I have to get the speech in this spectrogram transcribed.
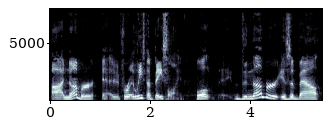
uh, number uh, for at least a baseline. Well, the number is about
